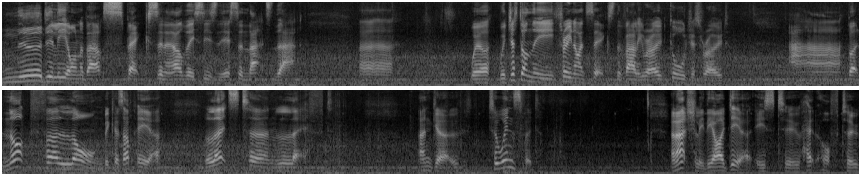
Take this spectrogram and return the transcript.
nerdily on about specs and how this is this and that's that, uh, we're we're just on the 396, the Valley Road, gorgeous road, uh, but not for long because up here, let's turn left and go to Winsford. And actually, the idea is to head off to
